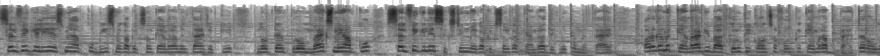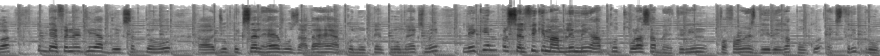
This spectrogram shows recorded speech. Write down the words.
सेल्फी के लिए इसमें आपको 20 मेगापिक्सल कैमरा मिलता है, जबकि Note 10 Pro Max में आपको सेल्फी के लिए 16 मेगापिक्सल का कैमरा देखने को मिलता है। और अगर मैं कैमरा की बात करूँ कि कौन सा फ़ोन का कैमरा बेहतर होगा तो डेफिनेटली आप देख सकते हो जो पिक्सल है वो ज़्यादा है आपको नोट टेन प्रो मैक्स में। लेकिन और सेल्फी के मामले में आपको थोड़ा सा बेहतरीन परफॉर्मेंस दे देगा पोको एक्स थ्री प्रो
